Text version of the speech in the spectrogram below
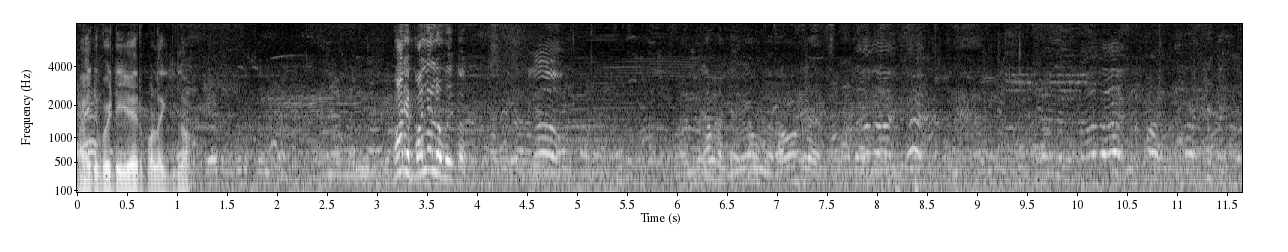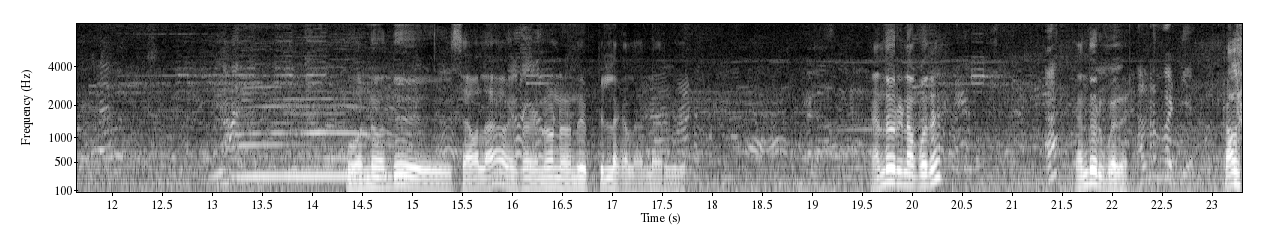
வாங்கிட்டு போயிட்டு ஏர் பழக்கலாம் பாரு பல்லுல போய் பாரு. ஒன்று வந்து செவலை இன்னொன்று வந்து பிள்ளை கலரில் இருக்குது. எந்த ஊருக்கு நான் போகுது எந்த ஊருக்கு போகுது? கல்றப்பட்டி கல்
